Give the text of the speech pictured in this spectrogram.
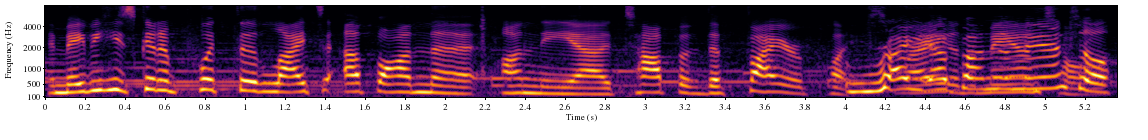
And maybe he's going to put the lights up on the on the uh, top of the fireplace. Right, right? up on the, the mantel. mantel.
